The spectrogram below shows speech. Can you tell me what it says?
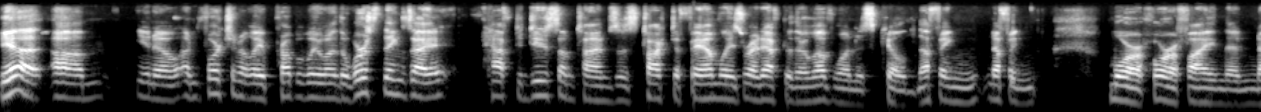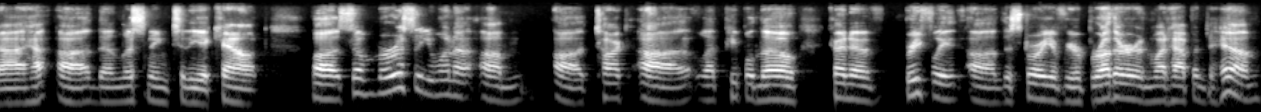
Yeah, um, you know, unfortunately, probably one of the worst things I have to do sometimes is talk to families right after their loved one is killed. Nothing, nothing more horrifying than uh, uh, than listening to the account. Uh, so, Marissa, you want to um, uh, talk, uh, let people know kind of briefly uh, the story of your brother and what happened to him,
